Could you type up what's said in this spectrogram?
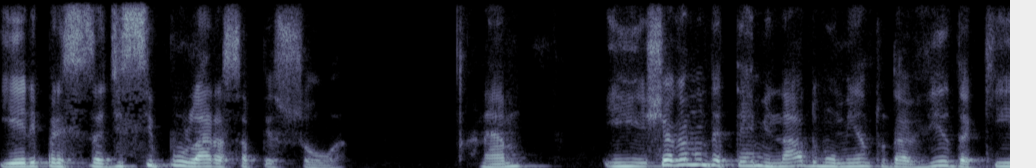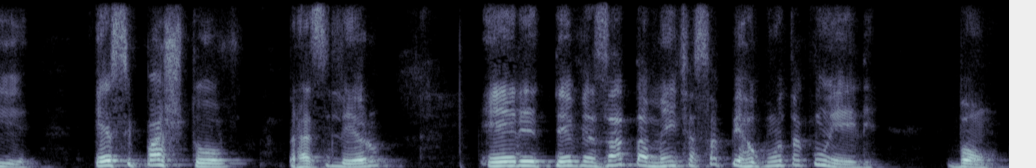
e ele precisa discipular essa pessoa. Né? E chega num determinado momento da vida que esse pastor brasileiro ele teve exatamente essa pergunta com ele. Bom,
